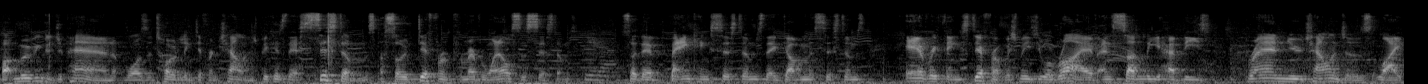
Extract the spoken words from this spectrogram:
But moving to Japan was a totally different challenge because their systems are so different from everyone else's systems. Yeah. So their banking systems, their government systems, everything's different, which means you arrive and suddenly you have these brand new challenges like,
